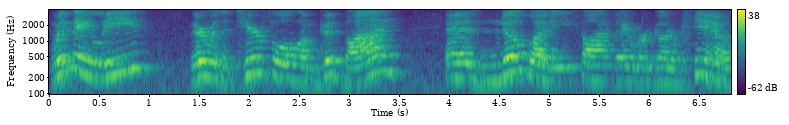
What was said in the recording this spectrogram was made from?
When they leave, there was a tearful um, goodbye as nobody thought they were going to, you know,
